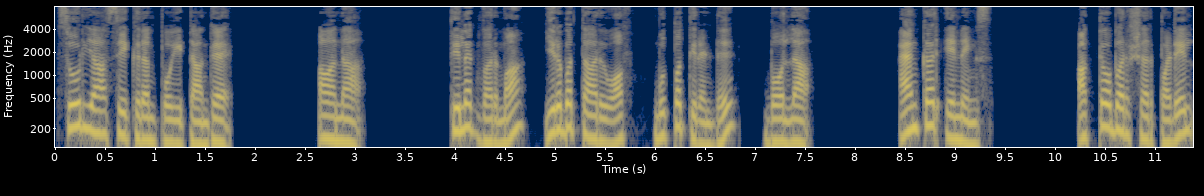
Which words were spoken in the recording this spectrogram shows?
சூர்யா சீக்கிரம் போயிட்டாங்க. ஆனா திலக் வர்மா இருபத்தாறு ஆஃப் முப்பத்திரண்டு போல்லா. ஆங்கர் இன்னிங்ஸ் அக்டோபர் ஷர் படேல்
